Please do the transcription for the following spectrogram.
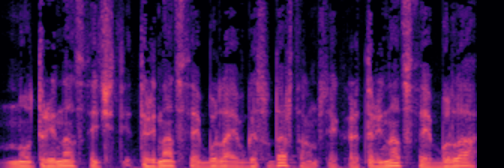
Но 13 13 была и в государственном секторе, 13 была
